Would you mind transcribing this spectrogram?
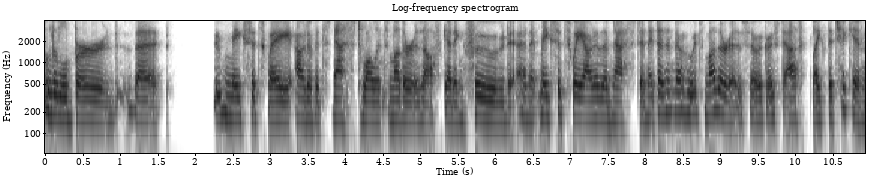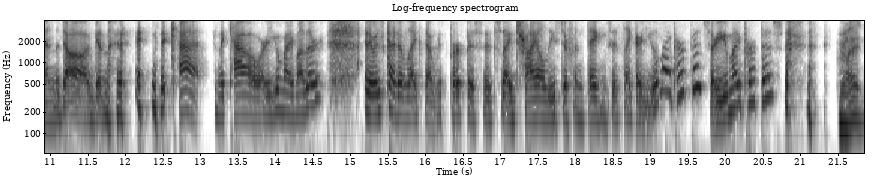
little bird that makes its way out of its nest while its mother is off getting food and it makes its way out of the nest and it doesn't know who its mother is so it goes to ask like the chicken and the dog and the, and the cat and the cow are you my mother? And it was kind of like that with purpose. It's i try all these different things. It's like are you my purpose? Are you my purpose right.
